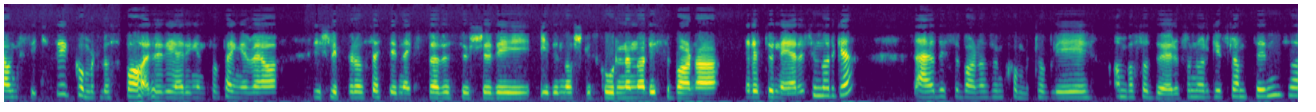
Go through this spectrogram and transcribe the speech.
langsiktig kommer til å spare regjeringen for penger ved å de slipper å sette inn ekstra ressurser i, i de norske skolene når disse barna returnerer til Norge. Det er jo disse barna som kommer til å bli ambassadører for Norge i fremtiden. Så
